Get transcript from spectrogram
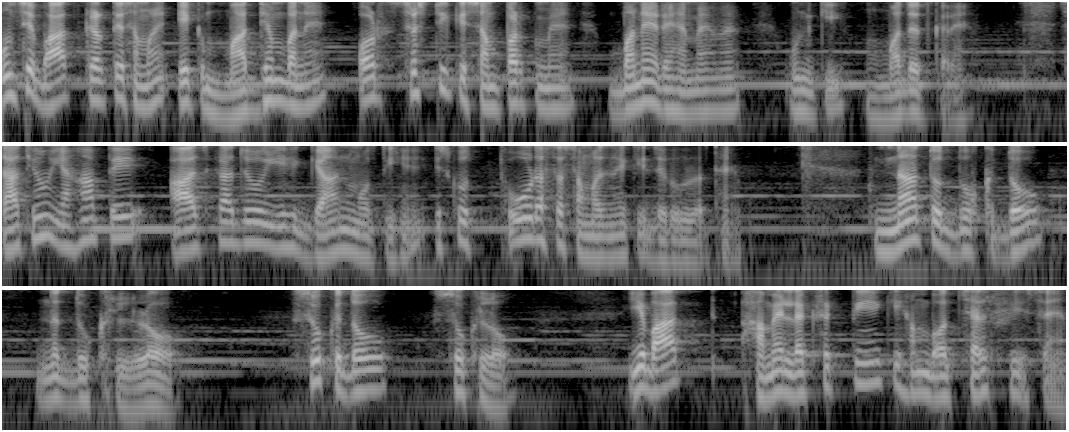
उनसे बात करते समय एक माध्यम बने और सृष्टि के संपर्क में, बने रहने में उनकी मदद करें। साथियों, यहाँ पे आज का जो ये ज्ञान मोती है, इसको थोड़ा सा समझने की ज़रूरत है। न तो दुख दो, न दुख लो। सुख दो, सुख लो। ये बात हमें लग सकती है कि हम बहुत सेल्फिश हैं।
